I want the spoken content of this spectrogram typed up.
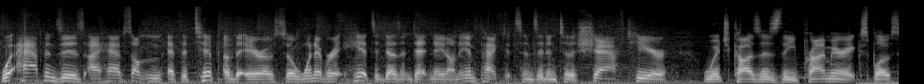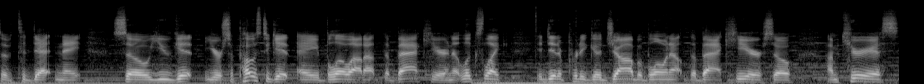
what happens is I have something at the tip of the arrow, so whenever it hits, it doesn't detonate on impact. It sends it into the shaft here, which causes the primary explosive to detonate. So you get, you're supposed to get a blowout out the back here, and it looks like it did a pretty good job of blowing out the back here. So I'm curious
